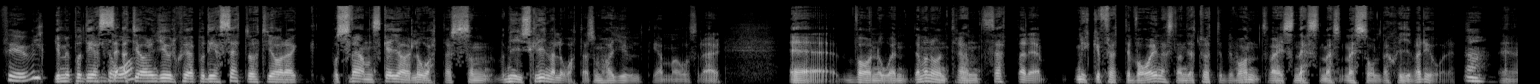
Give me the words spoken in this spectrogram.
fult Jo men på det då. att göra en julskiva på det sättet och att göra, på svenska göra låtar som, nyskrivna låtar som har jultema och sådär, eh, var nog en, det var nog en trendsättare. Mycket för att det var ju nästan, jag tror att det var Sveriges näst mest, mest sålda skiva det året. Ja. Eh,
